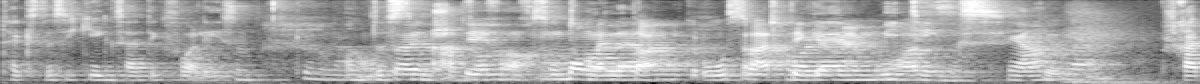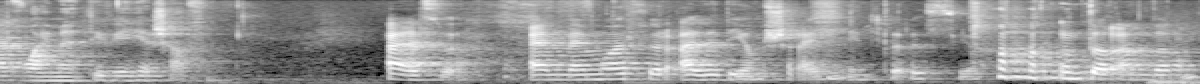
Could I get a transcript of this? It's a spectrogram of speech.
Texte sich gegenseitig vorlesen. Genau. Und das und sind einfach auch so momentan tolle, großartige so tolle Meetings, ja. Genau. Schreibräume, die wir hier schaffen. Also, ein Memoir für alle, die am Schreiben interessiert, unter anderem.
